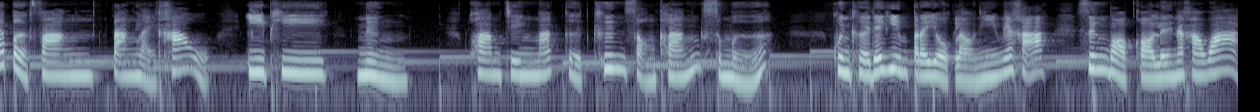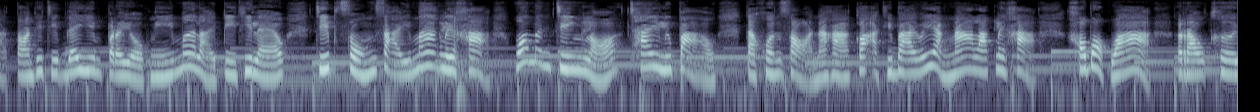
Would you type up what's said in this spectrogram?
ค่เปิดฟัง ตังไหลเข้า EP 1 ความจริงมักเกิดขึ้นสองครั้งเสมอ คุณเคยได้ยินประโยคเหล่านี้ไหมคะ ซึ่งบอกก่อนเลยนะคะว่า ตอนที่จิ๊บได้ยินประโยคนี้เมื่อหลายปีที่แล้ว จิ๊บสงสัยมากเลยค่ะ ว่ามันจริงเหรอ ใช่หรือเปล่า แต่คนสอนนะคะ ก็อธิบายไว้อย่างน่ารักเลยค่ะ เขาบอกว่าเราเคย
